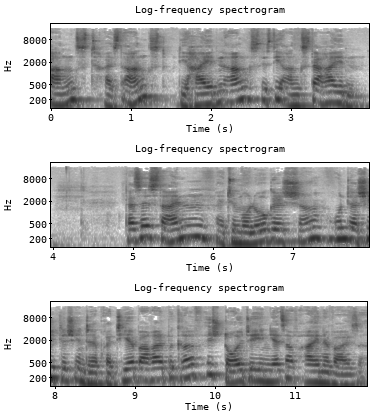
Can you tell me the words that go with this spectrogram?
Angst heißt Angst, die Heidenangst ist die Angst der Heiden. Das ist ein etymologisch unterschiedlich interpretierbarer Begriff. Ich deute ihn jetzt auf eine Weise.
